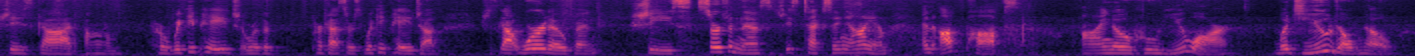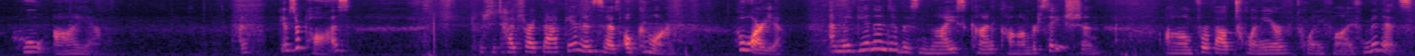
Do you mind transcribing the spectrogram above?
she's got um, her wiki page or the professor's wiki page up, she's got Word open, she's surfing this, she's texting, IM, and up pops, I know who you are, but you don't know who I am. And gives her pause. But she types right back in and says, Oh, come on, who are you? And they get into this nice kind of conversation um, for about 20 or 25 minutes.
